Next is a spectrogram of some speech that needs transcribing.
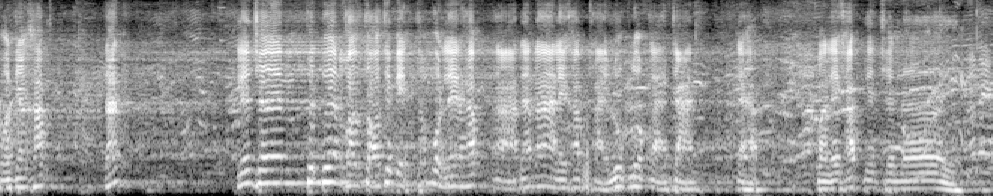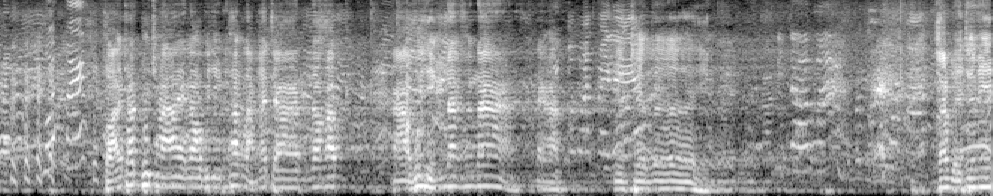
หมดยังครับนั้นเรียนเชิญเพื่อนๆของสอสิบเอ็ดทั้งหมดเลยนะครับอ่าด้านหน้าเลยครับถ่ายรูปร่วมกับอาจารย์นะครับมาเลยครับเรียนเชิญเลยขอให้ท่านผู้ชายเราไปยืนข้างหลังอาจารย์นะครับอ่าผู้หญิงนั่งข้างหน้านะครับเรียนเชิญเลย ครับเดี๋ยวทีนี้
